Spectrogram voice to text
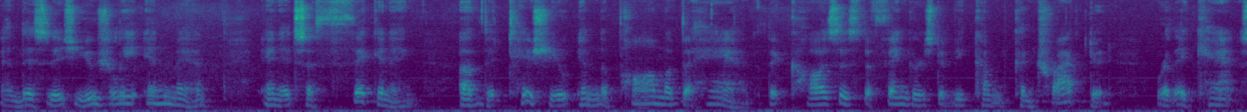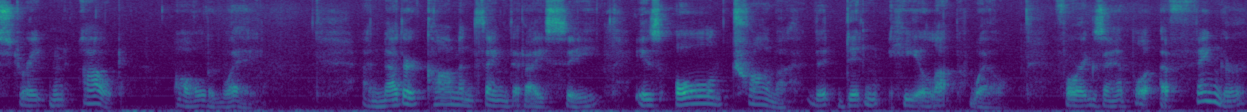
And this is usually in men, and it's a thickening of the tissue in the palm of the hand that causes the fingers to become contracted where they can't straighten out all the way. Another common thing that I see is old trauma that didn't heal up well. For example, a finger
